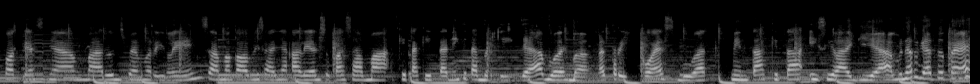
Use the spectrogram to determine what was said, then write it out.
podcastnya Maroon's Memory Lane. Sama kalau misalnya kalian suka sama kita kita nih kita bertiga boleh banget request buat minta kita isi lagi ya. Bener gak tuh teh?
